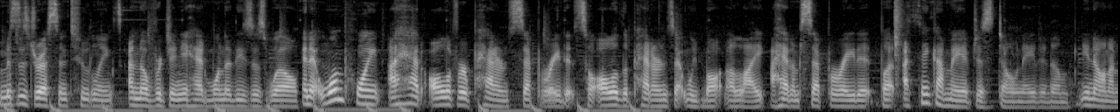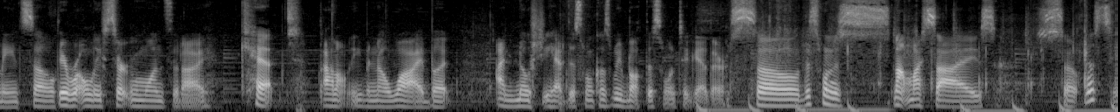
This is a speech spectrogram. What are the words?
Mrs. Dress in two links. I know Virginia had one of these as well. And at one point, I had all of her patterns separated. So all of the patterns that we bought alike, I had them separated, but I think I may have just donated them. You know what I mean? So there were only certain ones that I kept. I don't even know why, but I know she had this one because we bought this one together. So this one is not my size. So let's see.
